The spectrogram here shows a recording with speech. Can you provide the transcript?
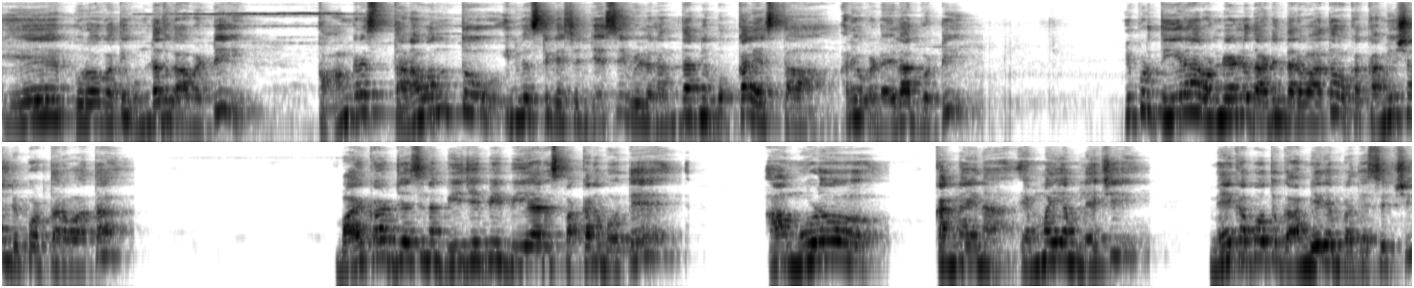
ఏ పురోగతి ఉండదు కాబట్టి కాంగ్రెస్ తన వంతు ఇన్వెస్టిగేషన్ చేసి వీళ్ళనందరినీ బొక్కలేస్తా అని ఒక డైలాగ్ కొట్టి ఇప్పుడు తీరా రెండేళ్ళు దాటిన తర్వాత ఒక కమిషన్ రిపోర్ట్ తర్వాత బాయ్కాట్ చేసిన బీజేపీ బీఆర్ఎస్ పక్కన పోతే ఆ మూడో కన్నైన ఎంఐఎం లేచి మేకపోతు గాంభీర్యం ప్రదర్శించి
